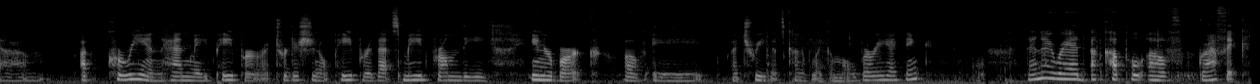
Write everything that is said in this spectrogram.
um, a Korean handmade paper, a traditional paper that's made from the inner bark of a, a tree that's kind of like a mulberry, I think. Then I read a couple of graphic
